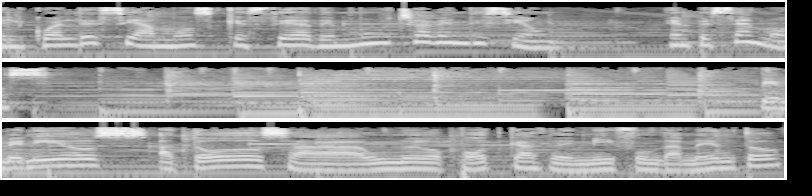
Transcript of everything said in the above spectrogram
el cual deseamos que sea de mucha bendición. Empecemos. Bienvenidos a todos a un nuevo podcast de Mi Fundamento.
